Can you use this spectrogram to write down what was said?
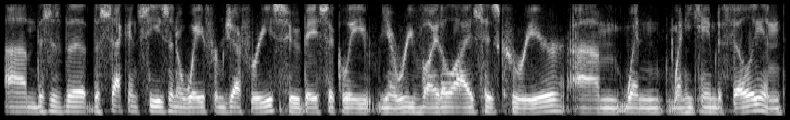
um, this is the the second season away from Jeff Reese, who basically you know revitalized his career um, when when he came to Philly, and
